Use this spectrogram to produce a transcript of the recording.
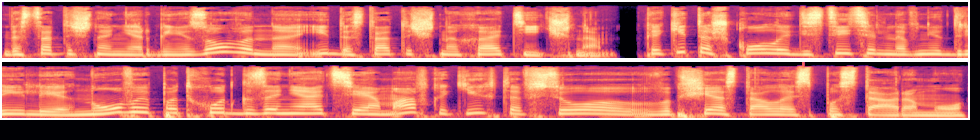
Достаточно неорганизованно и достаточно хаотично. Какие-то школы действительно внедрили новый подход к занятиям, а в каких-то все вообще осталось по-старому.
